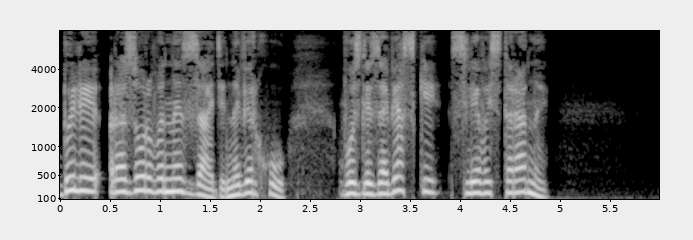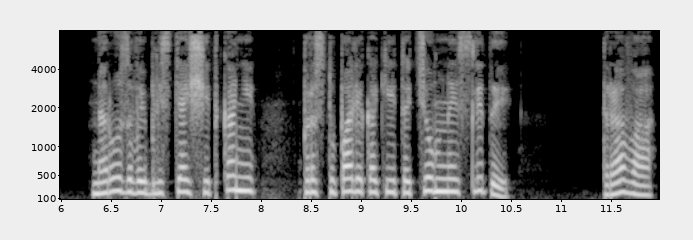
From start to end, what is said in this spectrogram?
были разорваны сзади, наверху, возле завязки с левой стороны. На розовой блестящей ткани проступали какие-то темные следы. «Трава»,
